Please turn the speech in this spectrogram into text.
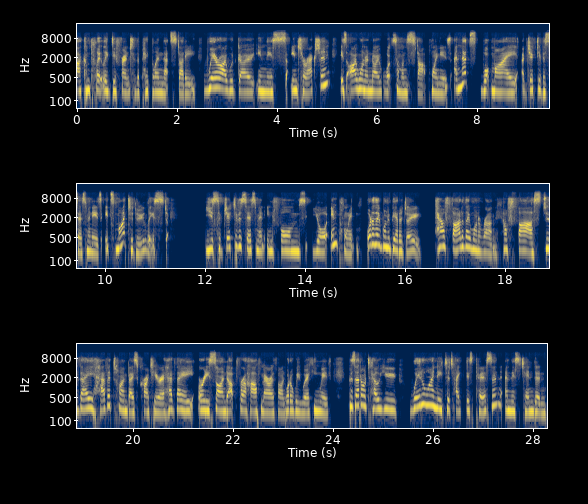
are completely different to the people in that study. Where I would go in this interaction is I want to know what someone's start point is. And that's what my objective assessment is it's my to do list. Your subjective assessment informs your endpoint. What do they want to be able to do? How far do they want to run? How fast? Do they have a time based criteria? Have they already signed up for a half marathon? What are we working with? Because that'll tell you where do I need to take this person and this tendon?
